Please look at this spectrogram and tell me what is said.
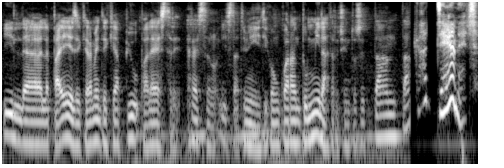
il, il, paese chiaramente che ha più palestre restano gli Stati Uniti con 41.370. God damn it!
